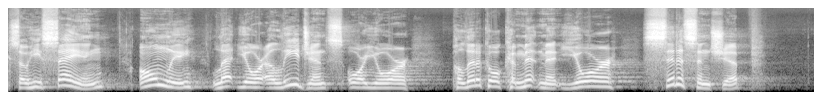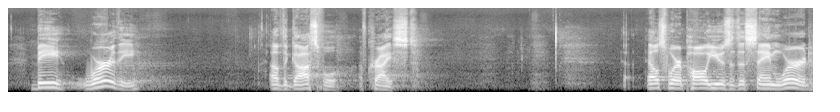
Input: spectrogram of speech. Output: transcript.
So he's saying, only let your allegiance or your political commitment, your citizenship, be worthy of the gospel of Christ. Elsewhere, Paul uses the same word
